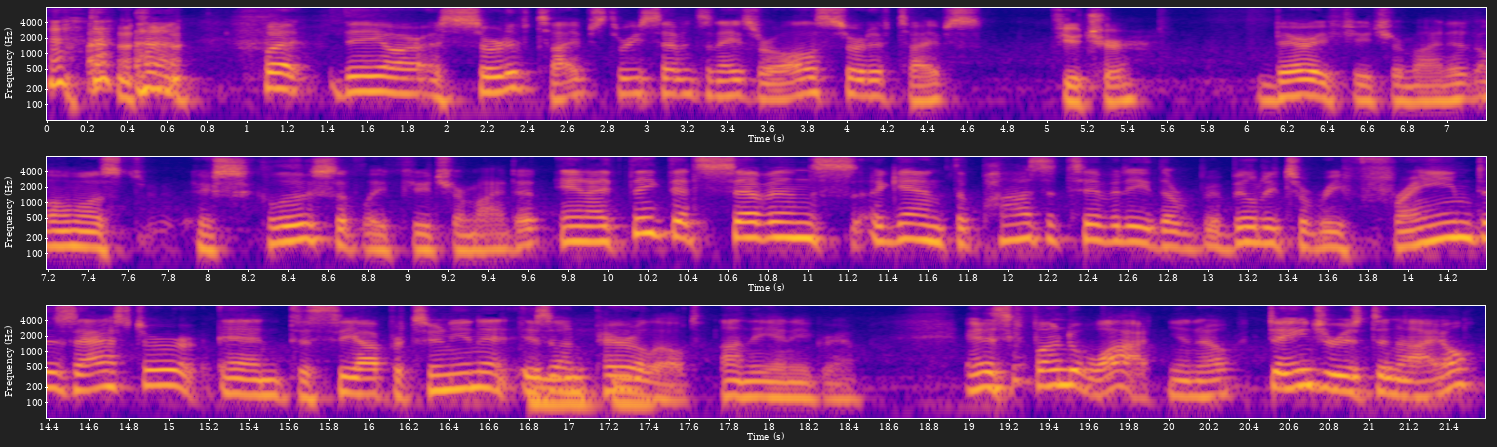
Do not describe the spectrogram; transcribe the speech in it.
but they are assertive types. Three, sevens, and eights are all assertive types, Future. very future minded, almost exclusively future minded. And I think that sevens, again, the positivity, the ability to reframe disaster and to see opportunity in it is mm-hmm. unparalleled on the Enneagram. And it's fun to watch, you know. Danger is denial.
